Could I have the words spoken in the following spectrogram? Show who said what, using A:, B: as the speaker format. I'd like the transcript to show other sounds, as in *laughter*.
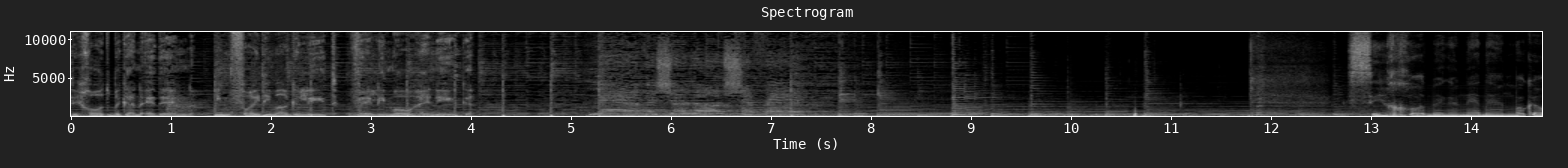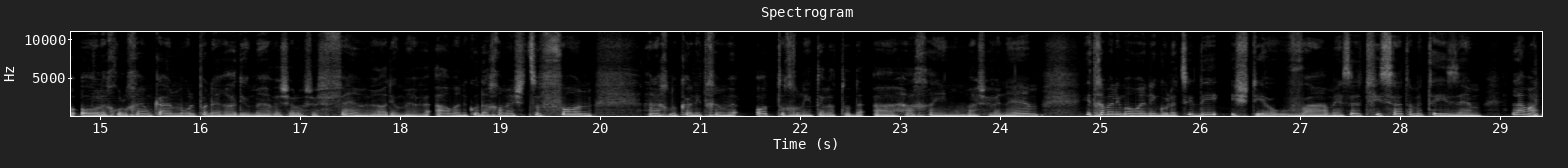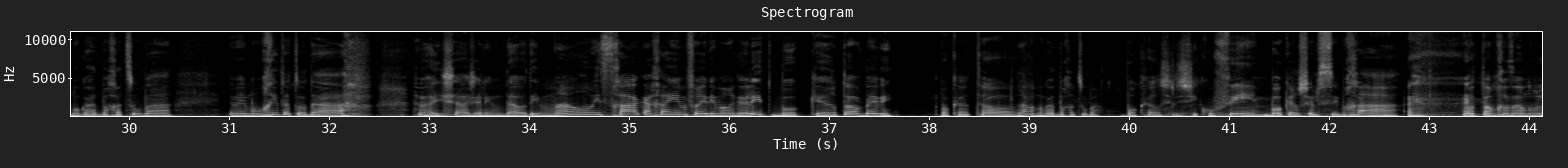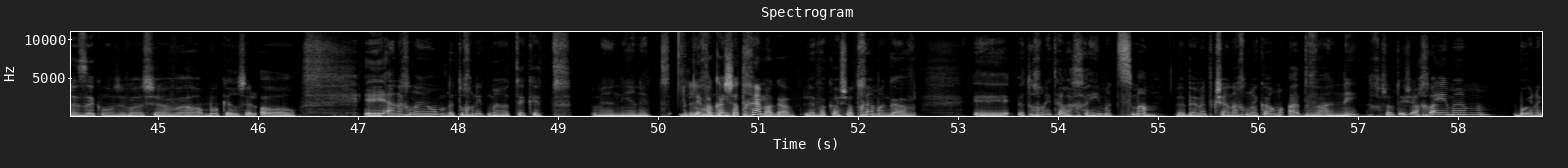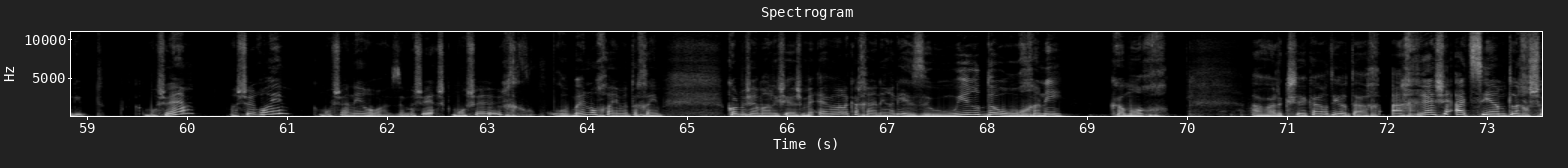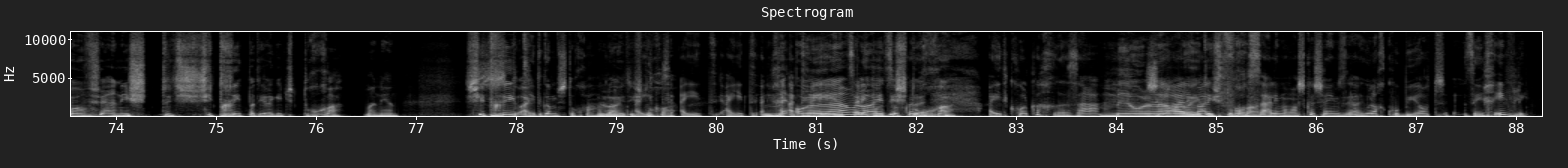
A: שיחות בגן עדן, עם פריידי מרגלית ולימור הניג.
B: שיחות בגן עדן, בוקר אור לכולכם כאן מאולפני רדיו 103 FM ורדיו 104.5 צפון. אנחנו כאן איתכם בעוד תוכנית על התודעה, החיים ומה שביניהם. איתכם אלי מורניג ולצידי אשתי אהובה, מייסדת תפיסת המתאיזם, למה את נוגעת בחצובה? ממומחית התודעה והאישה שלימדה אותי מהו משחק החיים, פריידי מרגלית. בוקר טוב, baby.
C: בוקר טוב.
B: למה את נוגעת בחצובה?
C: בוקר של שיקופים.
B: בוקר של שמחה. עוד פעם חזרנו לזה כמו שבוע שעבר, בוקר של אור. אה, אנחנו היום בתוכנית מרתקת, מעניינת. בתוכנית,
C: לבקשתכם אגב.
B: לבקשתכם אגב. אה, בתוכנית על החיים עצמם. ובאמת כשאנחנו הכרנו, את ואני, חשבתי שהחיים הם, בואי נגיד, כמו שהם, מה שרואים, כמו שאני רואה, זה מה שיש, כמו שרובנו חיים את החיים. כל מי שאמר לי שיש מעבר לכך היה נראה לי איזה ווירדו רוחני כמוך. אבל כשהכרתי אותך, אחרי שאת סיימת לחשוב שאני ש... שטחית, באתי להגיד שטוחה, מעניין. שטחית.
C: היית גם שטוחה.
B: לא הייתי שטוחה.
C: היית, היית,
B: מעולם לא הייתי שטוחה.
C: היית כל כך רזה,
B: מעולם
C: שלא
B: לא
C: היה לי מה
B: הייתי
C: לתפוס,
B: שטוחה.
C: היה לי ממש קשה עם זה. היו לך קוביות, זה הכאיב לי,
B: לא,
